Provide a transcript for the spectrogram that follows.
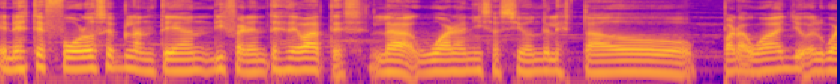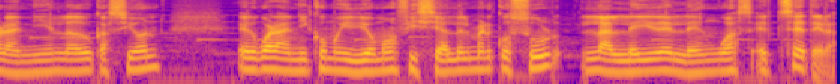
En este foro se plantean diferentes debates, la guaranización del Estado paraguayo, el guaraní en la educación, el guaraní como idioma oficial del Mercosur, la ley de lenguas, etc.,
